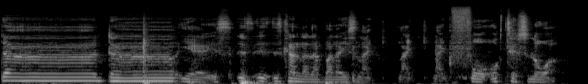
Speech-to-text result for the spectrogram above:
da da. Yeah, it's it's, it's kind of like that, but it's like like like four octaves lower.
